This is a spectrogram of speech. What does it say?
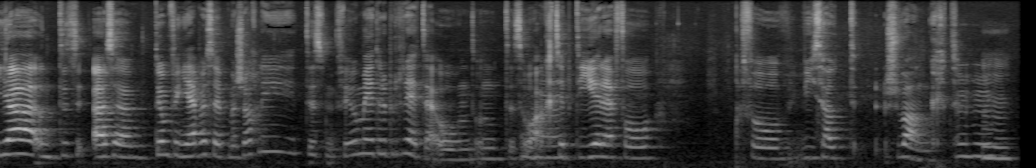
Ja, und das, also, darum finde ich eben, sollte man schon ein bisschen, das viel mehr darüber reden und, und das auch Mhm. akzeptieren von, von wie es halt schwankt. Mhm. Mhm.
